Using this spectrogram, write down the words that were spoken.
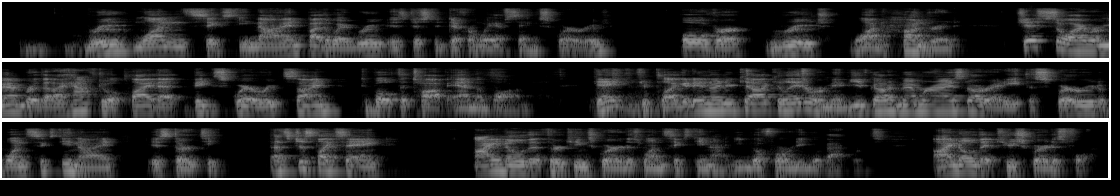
root 169. By the way, root is just a different way of saying square root over root 100. Just so I remember that I have to apply that big square root sign to both the top and the bottom. Okay, if you plug it in on your calculator, or maybe you've got it memorized already, the square root of 169 is 13. That's just like saying, I know that 13 squared is 169. You can go forward, you can go backwards. I know that 2 squared is 4.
